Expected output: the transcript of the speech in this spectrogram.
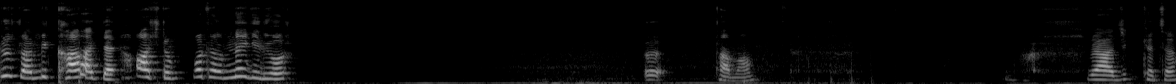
Lütfen bir karakter. Açtım. Bakalım ne geliyor. Ö, tamam. Birazcık kötü.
